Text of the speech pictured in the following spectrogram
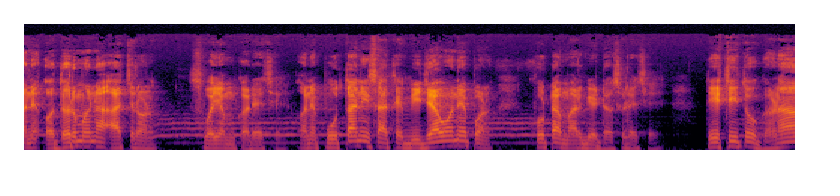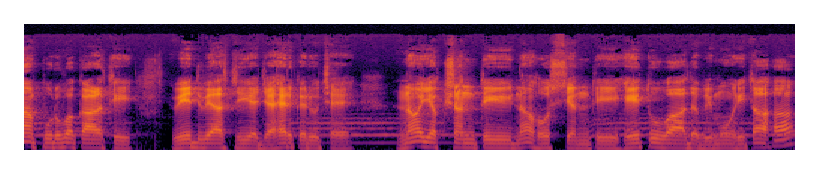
અને અધર્મના આચરણ સ્વયં કરે છે અને પોતાની સાથે બીજાઓને પણ ખોટા માર્ગે ઢસડે છે. તેથી તો ઘણા પૂર્વકાળથી વેદવ્યાસજીએ જાહેર કર્યું છે, ન યક્ષંતી, ન હોષ્યંતી હેતુવાદ વિમોહિતા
